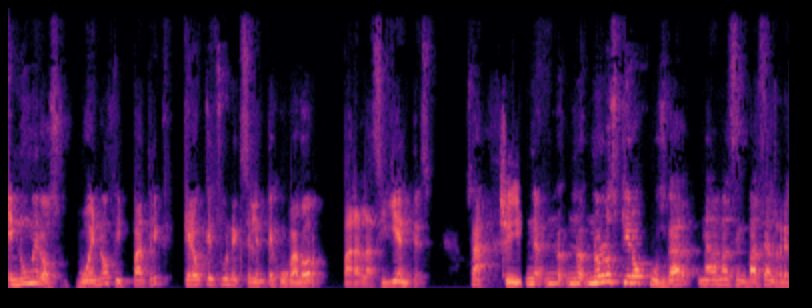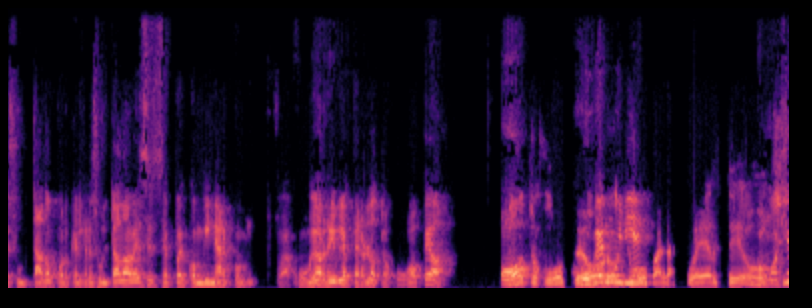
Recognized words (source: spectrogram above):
en números bueno, Fitzpatrick, creo que es un excelente jugador para las siguientes. O sea, no, no, no, los quiero juzgar nada más en base al resultado, porque el resultado a veces se puede combinar con, o sea, jugué horrible, pero el otro jugó peor. O otro jugó peor, jugué muy bien, suerte, o... como sí,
